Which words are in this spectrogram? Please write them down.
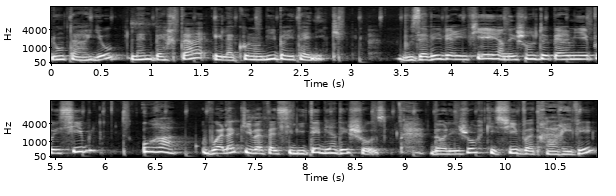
l'Ontario, l'Alberta et la Colombie-Britannique. Vous avez vérifié un échange de permis est possible? Hurrah Voilà qui va faciliter bien des choses. Dans les jours qui suivent votre arrivée,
